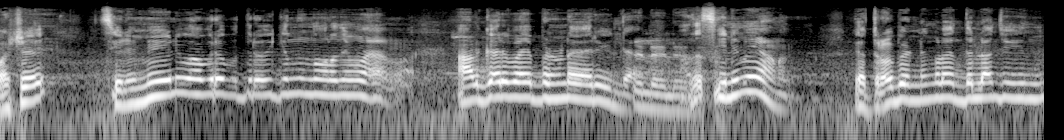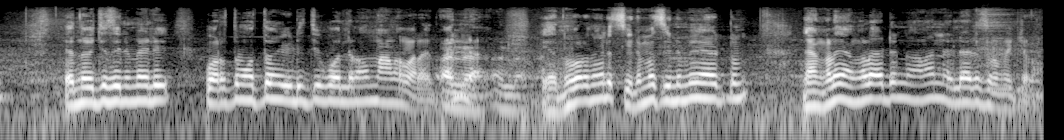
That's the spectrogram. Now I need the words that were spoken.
പക്ഷേ സിനിമയിലും അവരെ ഉപദ്രവിക്കുന്നു എന്ന് പറഞ്ഞ ആൾക്കാർ ഭയപ്പെടേണ്ട കാര്യമില്ല. അത് സിനിമയാണ്. എത്രയോ പെണ്ണുങ്ങൾ എന്തെല്ലാം ചെയ്യുന്നു. എന്ന് വെച്ച് സിനിമയിൽ പുറത്ത് മൊത്തം ഇടിച്ച് കൊല്ലണം എന്നാണ് പറയുന്നത് എന്ന് പറഞ്ഞ പോലെ സിനിമ സിനിമയായിട്ടും ഞങ്ങൾ ഞങ്ങളായിട്ടും കാണാൻ എല്ലാവരും ശ്രമിക്കണം.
